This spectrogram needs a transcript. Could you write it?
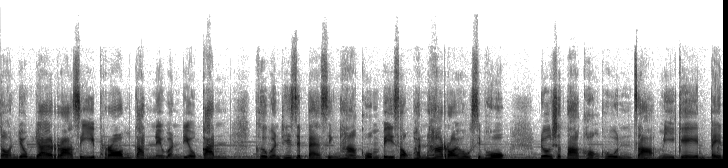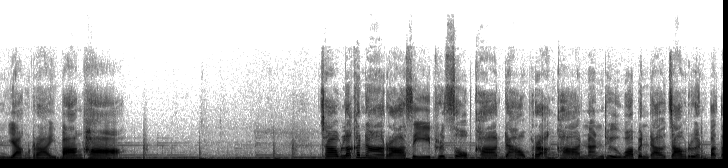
จรยกย้ายราศีพร้อมกันในวันเดียวกัน คือวันที่ 18 สิงหาคมปี 2566 ดวงชะตาของคุณจะมีเกณฑ์เป็นอย่างไรบ้างค่ะ ชาวลัคนาราศีพฤษภค่ะดาวพระอังคารนั้นถือว่าเป็นดาวเจ้าเรือนปัตต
